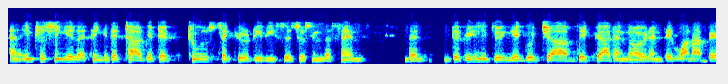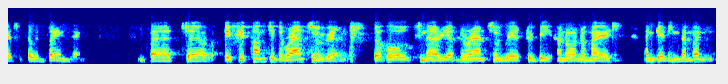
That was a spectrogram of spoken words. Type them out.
And interesting is, I think they targeted two security researchers in the sense that they're really doing a good job. They got annoyed and they want to basically blame them. But uh, if you come to the ransomware, the whole scenario of the ransomware to be anonymized and getting the money.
